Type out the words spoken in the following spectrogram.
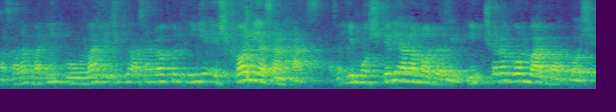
مثلا و این گنبد چیزی اصلا کنید این یه اشکالی اصلا هست. اصلا یه مشکلی الان ما داریم. این چرا گنبد باید باشه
